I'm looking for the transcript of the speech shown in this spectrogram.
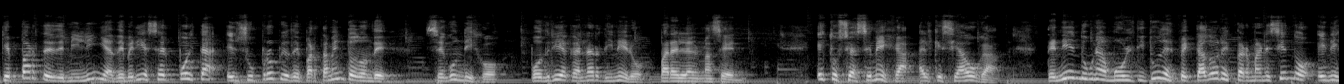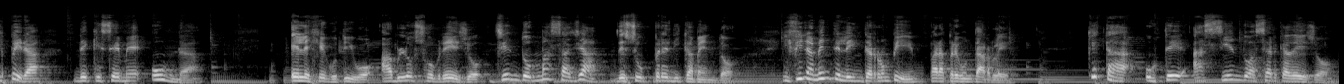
que parte de mi línea debería ser puesta en su propio departamento donde, según dijo, podría ganar dinero para el almacén. Esto se asemeja al que se ahoga, teniendo una multitud de espectadores permaneciendo en espera de que se me hunda. El ejecutivo habló sobre ello yendo más allá de su predicamento y finalmente le interrumpí para preguntarle, ¿qué está usted haciendo acerca de ello?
